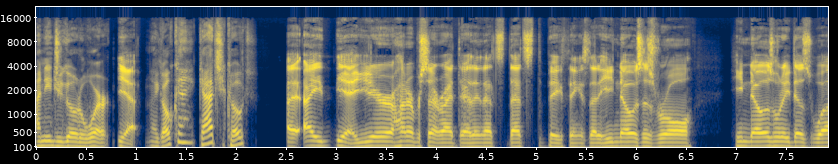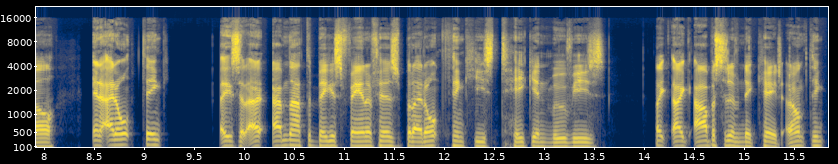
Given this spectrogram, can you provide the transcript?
I need you to go to work." Yeah. like okay, got you, coach. I, I yeah, you're 100 percent right there. I think that's that's the big thing is that he knows his role, he knows what he does well, and I don't think, like I said, I, I'm not the biggest fan of his, but I don't think he's taken movies like like opposite of Nic Cage. I don't think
